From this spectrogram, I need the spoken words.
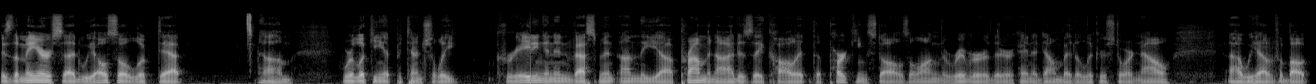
As the mayor said, we also looked at, um, we're looking at potentially creating an investment on the uh, promenade, as they call it, the parking stalls along the river that are kind of down by the liquor store now. Uh, we have about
